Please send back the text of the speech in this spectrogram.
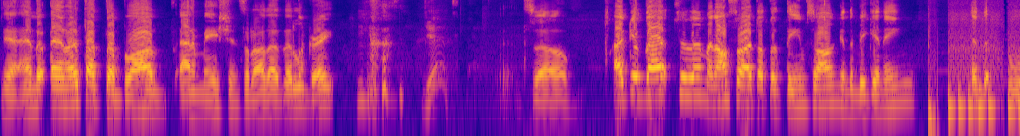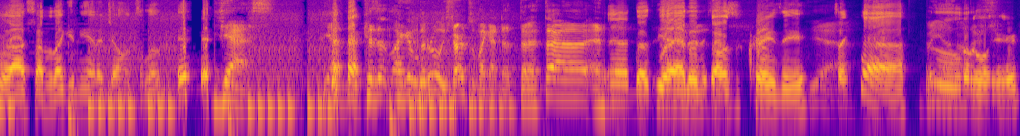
yeah, and and I thought the blob animations and all that they look great. Yeah, So I give that to them, and also I thought the theme song in the beginning and the, uh, sounded like Indiana Jones a little bit. yes, yeah, because it like it literally starts with like a da da da, da and yeah, the, yeah, then it goes crazy. Yeah. It's like, huh, yeah, a no, little there's- weird.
